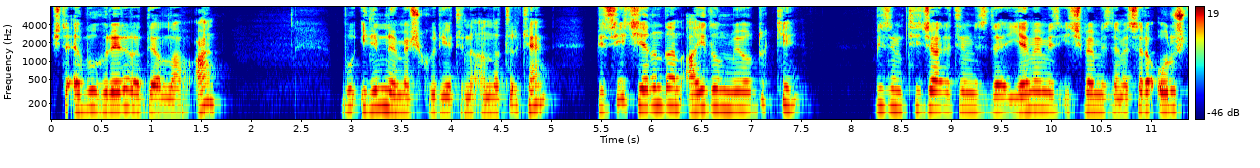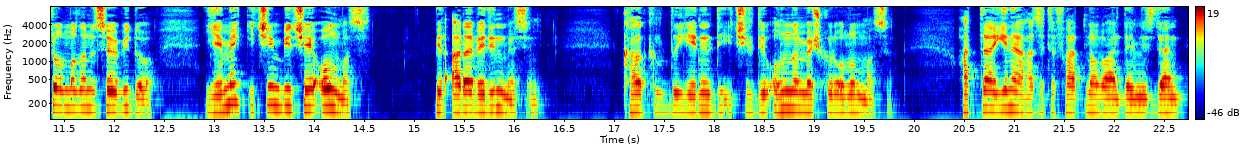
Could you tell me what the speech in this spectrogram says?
İşte Ebu Hureyre radıyallahu an bu ilimle meşguliyetini anlatırken biz hiç yanından ayrılmıyorduk ki bizim ticaretimizde, yememiz, içmemizde mesela oruçlu olmalarının sebebi de o. Yemek için bir şey olmasın. Bir ara verilmesin. Kalkıldı, yenildi, içildi onunla meşgul olunmasın. Hatta yine Hazreti Fatma validemizden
